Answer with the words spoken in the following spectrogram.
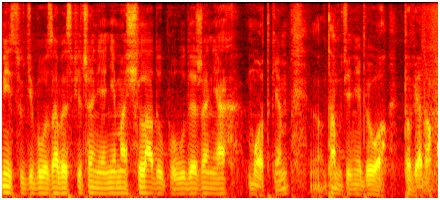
Miejscu, gdzie było zabezpieczenie, nie ma śladu po uderzeniach młotkiem. No, tam, gdzie nie było, to wiadomo.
